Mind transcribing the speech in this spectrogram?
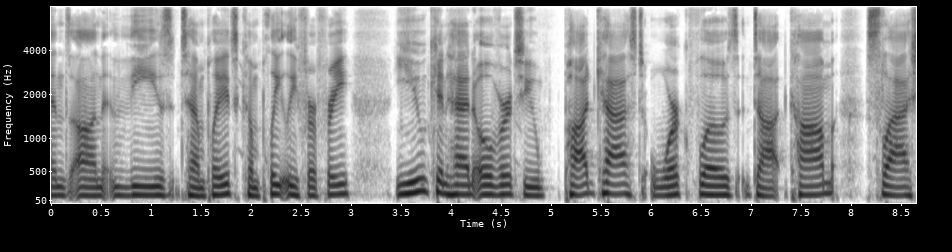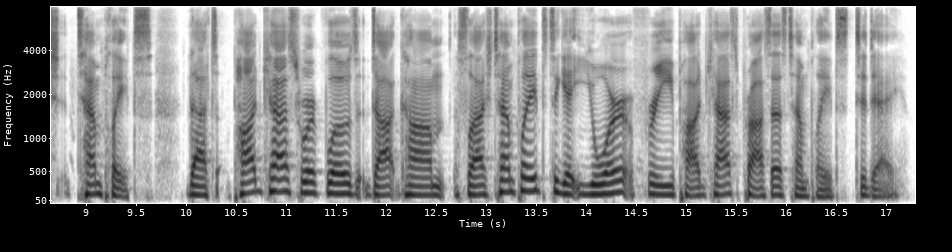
on these templates completely for free, you can head over to podcastworkflows.com slash templates. That's podcastworkflows.com slash templates to get your free podcast process templates today.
